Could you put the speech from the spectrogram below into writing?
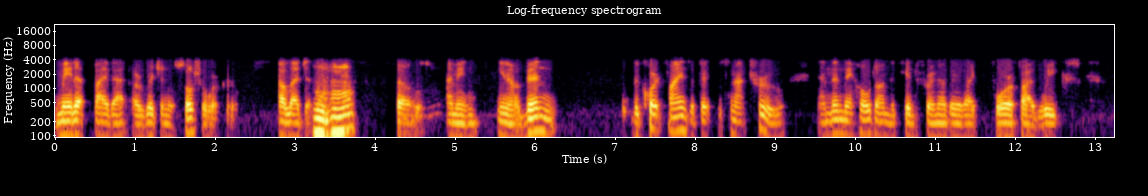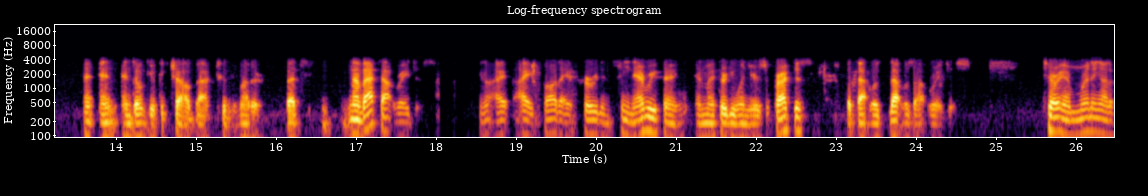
made up by that original social worker, allegedly. Mm-hmm. So, I mean, you know, then the court finds that it's not true, and then they hold on the kid for another like four or five weeks, and and, and don't give the child back to the mother. That's now that's outrageous. You know, I I thought I had heard and seen everything in my 31 years of practice, but that was that was outrageous. Terry, I'm running out of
